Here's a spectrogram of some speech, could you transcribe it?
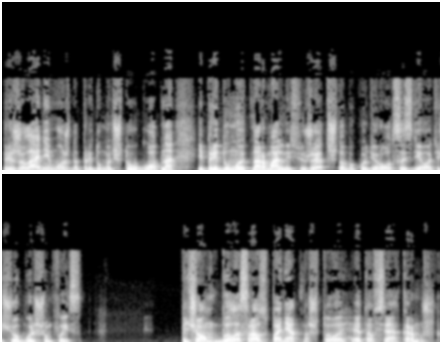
при желании можно придумать что угодно и придумают нормальный сюжет, чтобы Коди Роудса сделать еще большим фейсом. Причем было сразу понятно, что это вся кормушка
